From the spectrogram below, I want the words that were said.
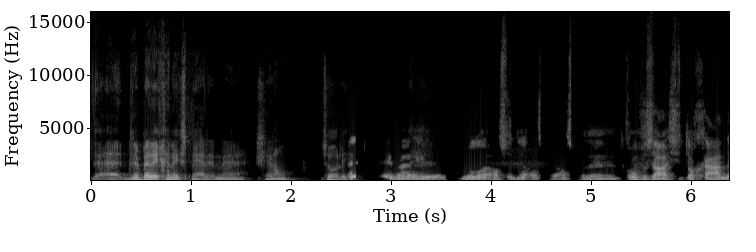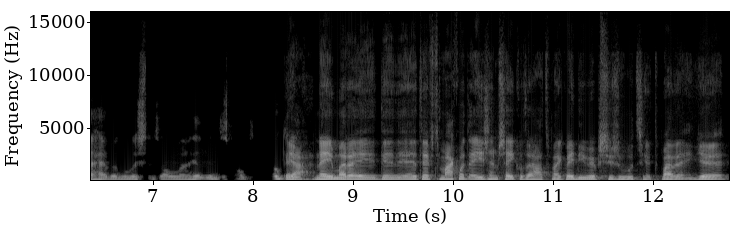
eh, daar ben ik geen expert in, eh Channel. Sorry. Nee, maar ik bedoel, als we, de, als we, als we de conversatie toch gaande hebben, dan is het wel heel interessant. Oké. Ja, nee, maar het heeft te maken met ESM-C-kwadraat. Maar ik weet niet meer precies hoe het zit. Maar je,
